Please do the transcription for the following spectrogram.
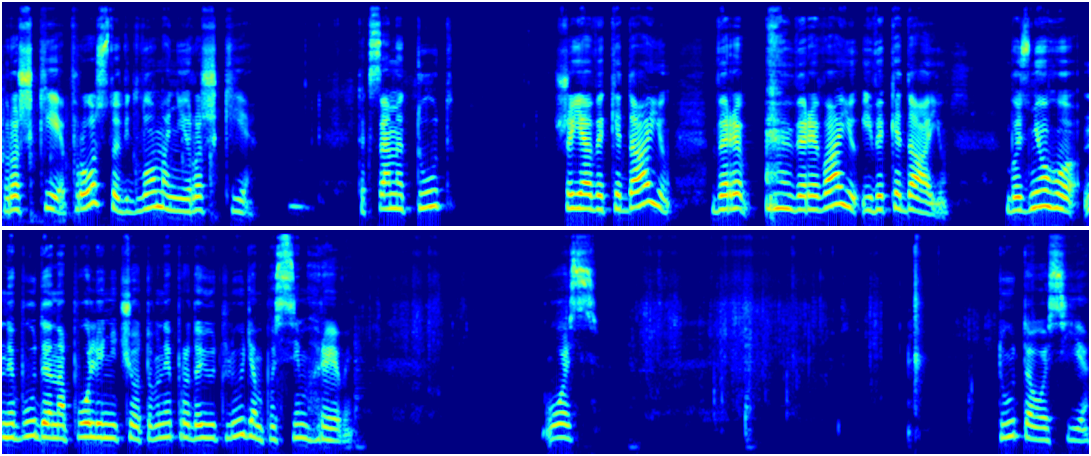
Рожки, просто відломані рожки. Так само тут, що я викидаю, вириваю і викидаю, бо з нього не буде на полі нічого, то вони продають людям по 7 гривень. Ось. Тут ось є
